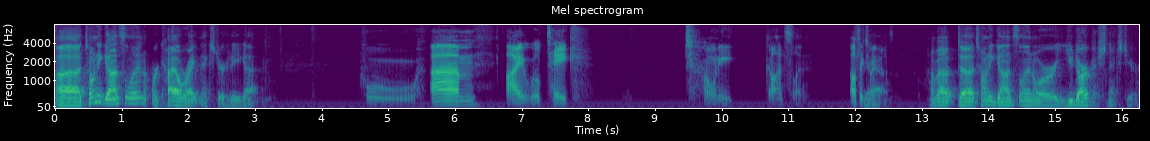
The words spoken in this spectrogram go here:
Uh, Tony Gonsolin or Kyle Wright next year? Who do you got? Ooh. Um, I will take Tony Gonsolin. I'll take Tony Yeah. Gonsolin. How about uh, Tony Gonsolin or Yu Darvish next year?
